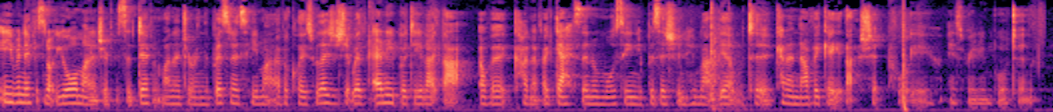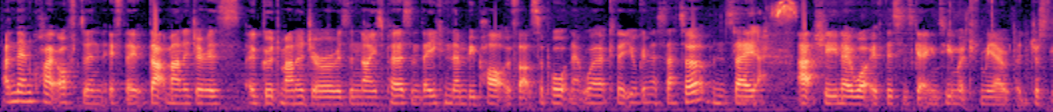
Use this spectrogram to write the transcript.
even if it's not your manager if it's a different manager in the business he might have a close relationship with anybody like that of a kind of a guest in a more senior position who might be able to kind of navigate that ship for you is really important. And then quite often if they, that manager is a good manager or is a nice person they can then be part of that support network that you're going to set up and say yes. actually you know what? If this is getting too much for me I just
